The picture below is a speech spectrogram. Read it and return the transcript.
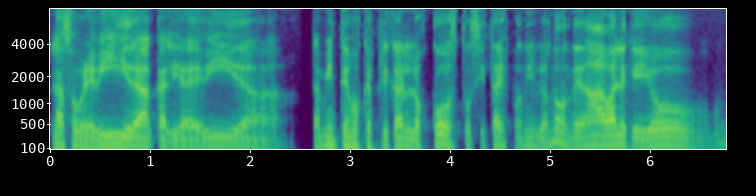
La sobrevida, calidad de vida. También tenemos que explicar los costos, si está disponible o no. De nada vale que yo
